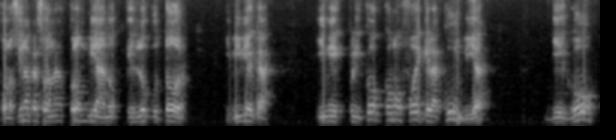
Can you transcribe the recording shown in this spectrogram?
conocí a una persona colombiano que es locutor y vive acá, y me explicó cómo fue que la cumbia llegó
